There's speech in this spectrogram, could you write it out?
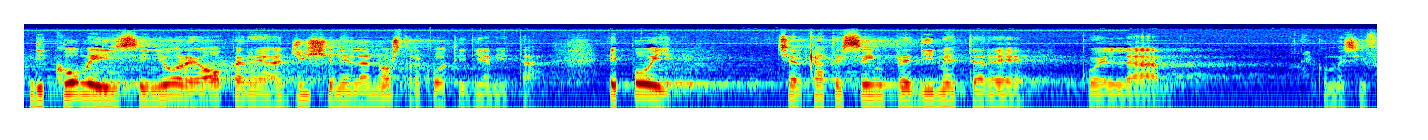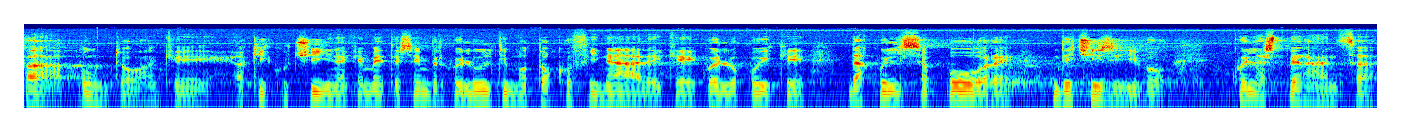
di come il Signore opera e agisce nella nostra quotidianità. E poi cercate sempre di mettere quella come si fa appunto anche a chi cucina, che mette sempre quell'ultimo tocco finale, che è quello poi che dà quel sapore decisivo, quella speranza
